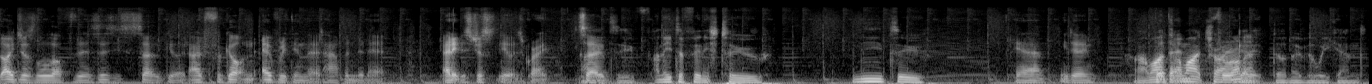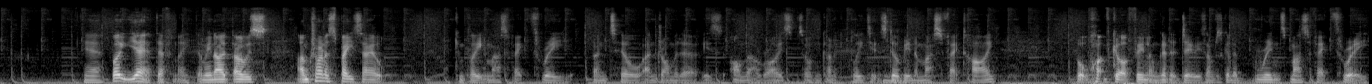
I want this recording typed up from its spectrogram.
I just love this. This is so good. I'd forgotten everything that had happened in it, and it was just it was great. I So need to, I need to finish two. Need to. yeah, you do. I might, I might try and get it done over the weekend. Yeah, well, yeah, definitely. I mean, I, I was I'm trying to space out completing Mass Effect three until Andromeda is on the horizon, so I can kind of complete it and still be in a Mass Effect high. But what I've got a feeling I'm going to do is I'm just going to rinse Mass Effect three,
